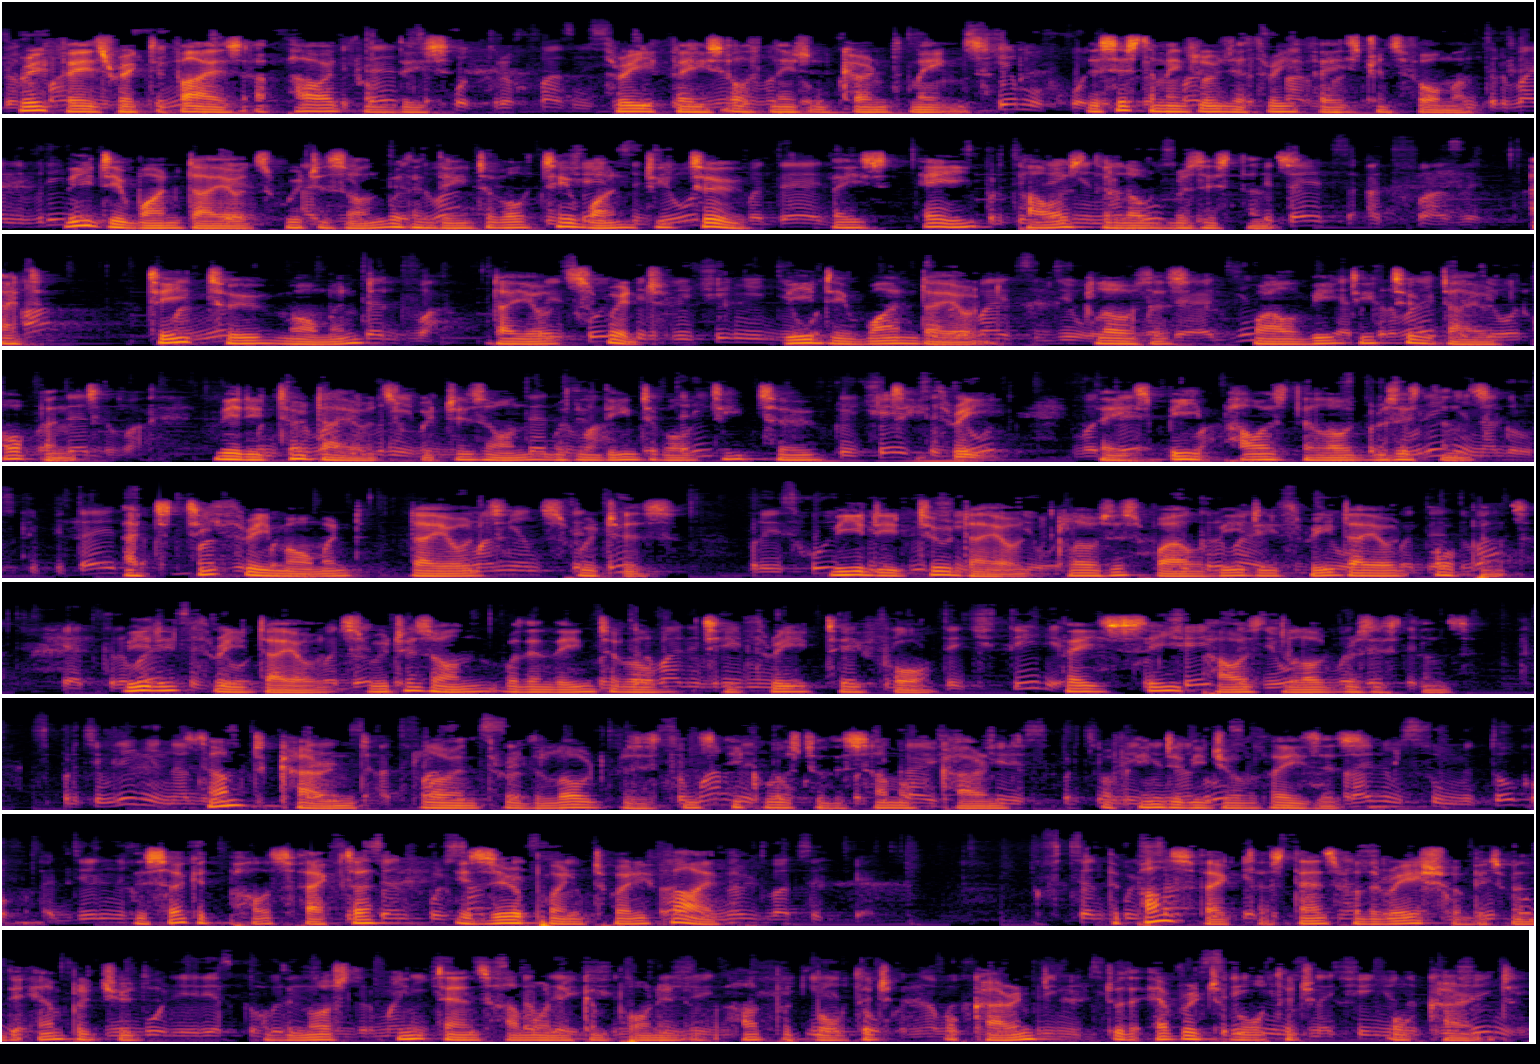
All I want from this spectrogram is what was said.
Three-phase rectifiers are powered from these three-phase alternating current mains. The system includes a three-phase transformer. VD1 diode switches on within the interval T1, T2. Phase A powers the load resistance. At T2 moment, diode switch. VD1 diode closes while VD2 diode opens. VD2 diode switches on within the interval T2, T3. Phase B powers the load resistance. At T3 moment, diode switches. VD2 diode closes while VD3 diode opens. VD3 diode switches on within the interval T3, T4. Phase C powers the load resistance. Summed current flowing through the load resistance equals to the sum of current of individual phases. The circuit pulse factor is 0.25. The pulse factor stands for the ratio between the amplitude of the most intense harmonic component of output voltage or current to the average voltage or current.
